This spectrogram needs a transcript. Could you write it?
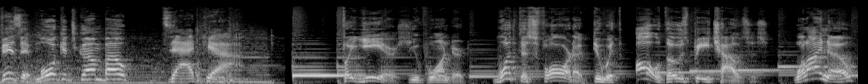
Visit mortgagegumbo.com. For years, you've wondered, what does Florida do with all those beach houses? Well, I know.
